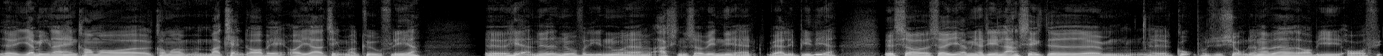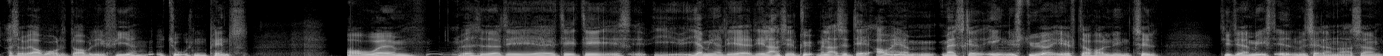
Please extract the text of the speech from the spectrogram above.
Øh, jeg mener, at han kommer, kommer markant opad, og jeg har tænkt mig at købe flere øh, hernede nu, fordi nu er aktien så venlig at være lidt billigere. Øh, så, så jeg mener, det er en langsigtet øh, øh, god position. Den har været op i over, altså været op over det dobbelte i 4.000 pence. Og øh, hvad hedder det, øh, det, det, jeg mener, det er, det er langsigtet køb, men altså det afhænger, man skal egentlig styre efter holdningen til de der mest edelmetallerne, altså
